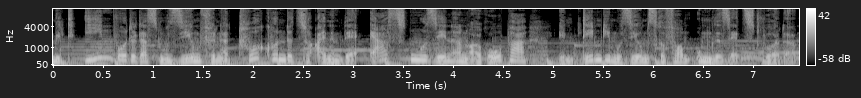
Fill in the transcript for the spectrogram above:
Mit ihm wurde das Museum für Naturkunde zu einem der ersten Museen in Europa, in dem die Museumsreform umgesetzt wurde.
